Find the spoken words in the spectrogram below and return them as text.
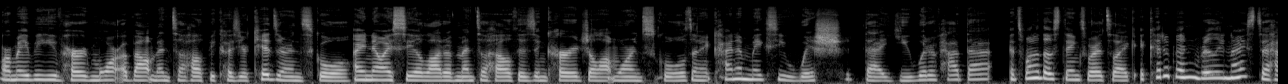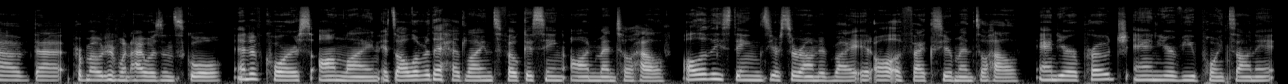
Or maybe you've heard more about mental health because your kids are in school. I know I see a lot of mental health is encouraged a lot more in schools, and it kind of makes you wish that you would have had that. It's one of those things where it's like, it could have been really nice to have that promoted when I was in school. And of course, online, it's all over the headlines focusing on mental health. All of these things you're surrounded by, it all affects your mental health and your approach and your viewpoints on it.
